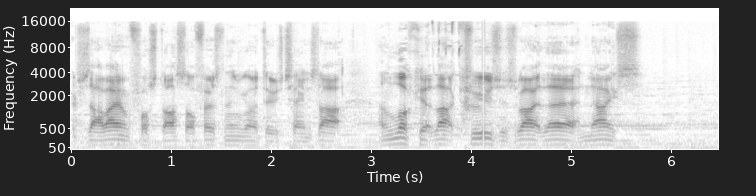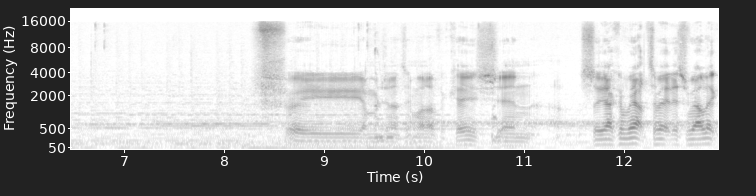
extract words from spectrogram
which is our ion thruster. So, first thing we're going to do is change that. And look at that, cruisers right there. Nice. Free genetic modification. See, I can reactivate this relic,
